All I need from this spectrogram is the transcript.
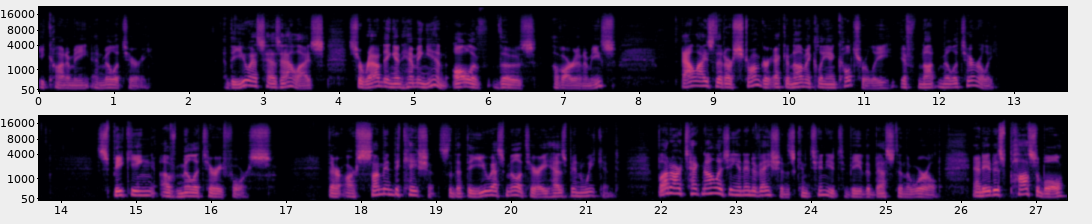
economy, and military. The U.S. has allies surrounding and hemming in all of those of our enemies, allies that are stronger economically and culturally, if not militarily. Speaking of military force, there are some indications that the U.S. military has been weakened, but our technology and innovations continue to be the best in the world, and it is possible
